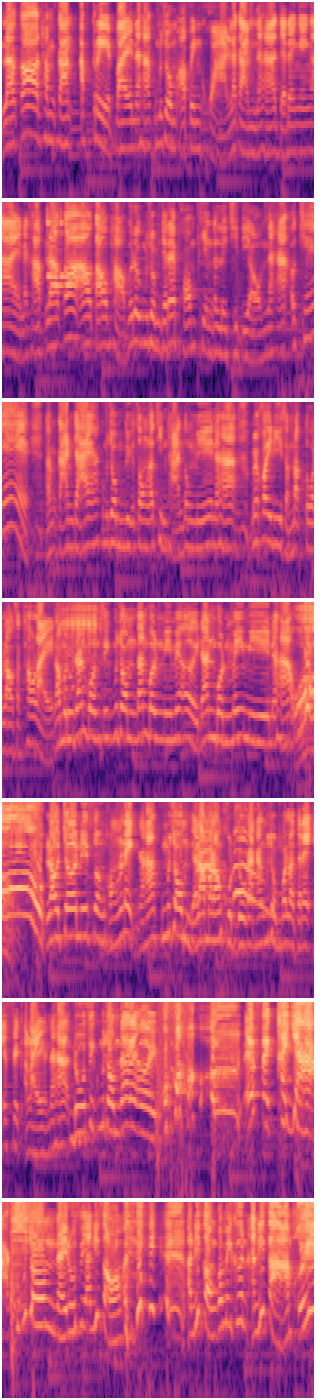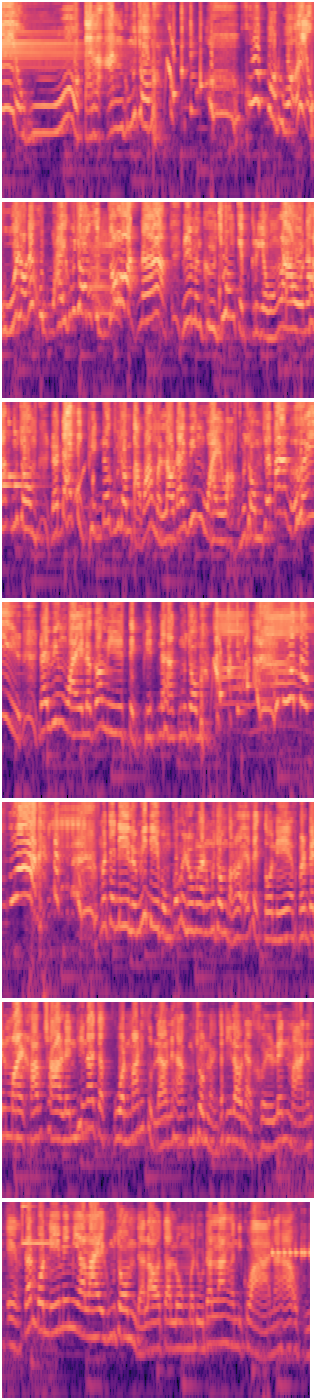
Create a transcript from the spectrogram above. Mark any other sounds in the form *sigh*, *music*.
แล้วก็ทำการอัปเกรดไปนะฮะคุณผู้ชมเอาเป็นขวานละกันนะฮะจะได้ง่ายนะครับ แล้วก็เอาเตาเผาไปด้วยคุณผู้ชมจะได้พร้อมเพียงกันเลยทีเดียวนะฮะ โอเคทำการย้ายฮะคุณผู้ชมดูทรงแล้วถิ่นฐานตรงนี้นะฮะ ไม่ค่อยดีสำหรับตัวเราสักเท่าไหร่ เรามาดูด้านบนสิคุณผู้ชม ด้านบนมีไหม่เอ่ย ด้านบนไม่มีนะฮะ โอ้ เราเจอในส่วนของเหล็กนะฮะคุณผู้ชม เดี๋ยวเรามาลองขุดดูกันนะคุณผู้ชมว่าเราจะได้เอฟเฟกต์อะไรนะฮะ ดูสิคุณผู้ชมได้อะไรเอ่ย เอฟเฟกต์ขยะคุณผู้ชมไหนดูสิอันที่สอง อันที่สองก็ไม่ขึ้น อันที่สามเอ้ย โอ้โห แต่ละอันคุณผู้ชมโคตรปวดหัว เอ้ย โอ้โห เราได้ขุดไวคุณผู้ชมสุดยอดนะ นี่มันคือช่วงเก็บเกลียวของเรานะครับคุณผู้ชม แล้วได้ติดพิษด้วยคุณผู้ชม แต่ว่าเหมือนเราได้วิ่งไวว่ะคุณผู้ชมใช่ปะเฮ้ย ได้วิ่งไวแล้วก็มีติดพิษนะฮะคุณผู้ชม มันจะดีหรือไม่ดีผมก็ไม่รู้เหมือนกันคุณผู้ชมสำหรับเอฟเฟกต์ตัวนี้ มันเป็น Minecraft Challenge ที่น่าจะกวนมากที่สุดแล้วนะฮะคุณผู้ชมหลังจากที่เราเนี่ยเคยเล่นมานั่นเอง ด้านบนนี้ไม่มีอะไรคุณผู้ชม เดี๋ยวเราจะลงมาดูด้านล่างกันดีกว่านะฮะโอ้โห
